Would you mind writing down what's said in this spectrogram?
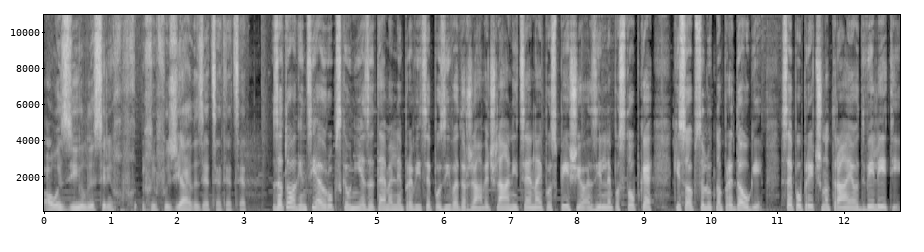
ao asilo, a serem ref- refugiadas, etc, etc. Zato Agencija Evropske unije za temeljne pravice poziva države članice naj pospešijo azilne postopke, ki so absolutno predolgi, saj povprečno trajajo dve leti.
